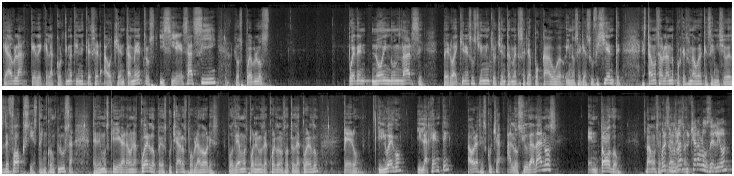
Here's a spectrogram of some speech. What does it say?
que habla que de que la cortina tiene que ser a 80 metros. Y si es así, los pueblos pueden no inundarse, pero hay quienes sostienen que 80 metros sería poca agua y no sería suficiente. Estamos hablando porque es una obra que se inició desde Fox y está inconclusa. Tenemos que llegar a un acuerdo, pero escuchar a los pobladores. Podríamos ponernos de acuerdo nosotros de acuerdo, pero y luego y la gente ahora se escucha a los ciudadanos en todo. Vamos a Por eso, ¿nos va a escuchar a los de León?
